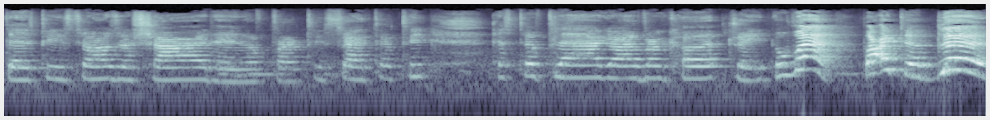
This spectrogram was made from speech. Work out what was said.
Fifty stars are shining, stripes are too. It's the flag of our country, the red, white, and blue.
